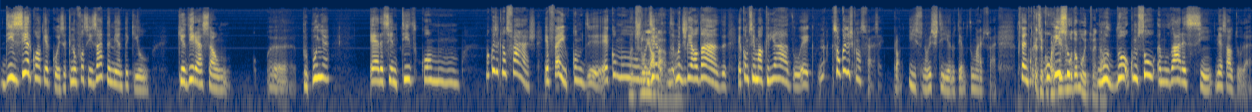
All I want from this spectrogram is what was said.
dizer qualquer coisa que não fosse exatamente aquilo que a direção uh, propunha era sentido como uma coisa que não se faz. É feio, como de, é como uma deslealdade, dizer, uma deslealdade, é como ser mal criado. É, não, são coisas que não se fazem. Pronto, isso não existia no tempo do Mário Soares. Portanto, então, quer dizer que o partido isso mudou muito, então. Mudou, começou a mudar assim, nessa altura.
